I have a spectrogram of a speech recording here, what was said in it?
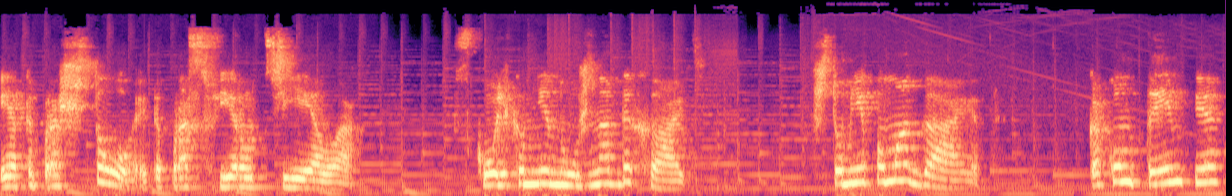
Это про что? Это про сферу тела. Сколько мне нужно отдыхать? Что мне помогает? В каком темпе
